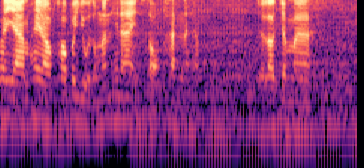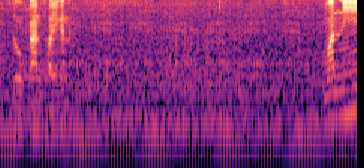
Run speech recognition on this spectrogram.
พยายามให้เราเข้าไปอยู่ตรงนั้นให้ได้ 2 คันนะครับ เดี๋ยวเราจะมาดูการถอยกันนะวันนี้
